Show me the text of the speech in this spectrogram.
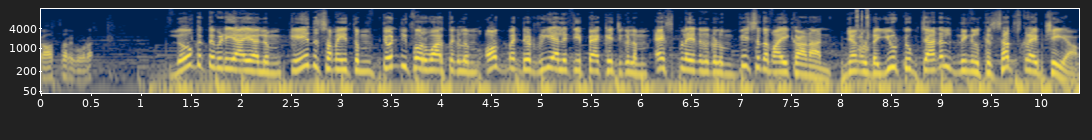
കാസർഗോഡ്. ലോകത്തെവിടെയായാലും ഏത് സമയത്തും ട്വന്റി ഫോർ വാർത്തകളും ഓഗ്മെന്റഡ് റിയാലിറ്റി പാക്കേജുകളും എക്സ്പ്ലെയിനറുകളും വിശദമായി കാണാൻ ഞങ്ങളുടെ യൂട്യൂബ് ചാനൽ നിങ്ങൾക്ക് സബ്സ്ക്രൈബ് ചെയ്യാം.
